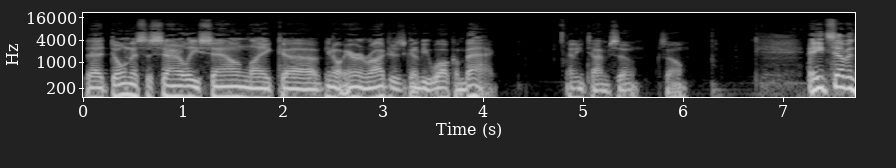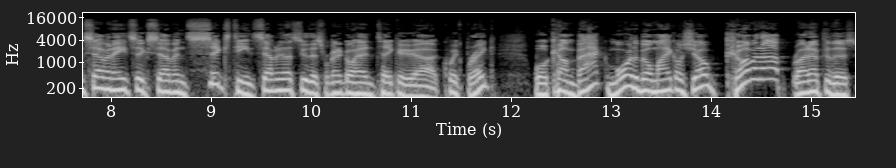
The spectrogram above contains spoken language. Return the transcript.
that don't necessarily sound like, uh, you know, Aaron Rodgers is going to be welcome back anytime soon. So 877 867 1670. Let's do this. We're going to go ahead and take a uh, quick break. We'll come back. More of the Bill Michaels Show coming up right after this.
